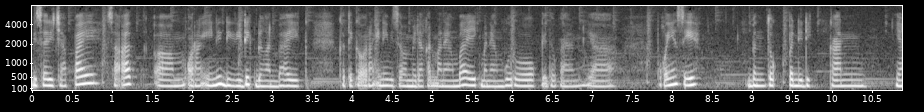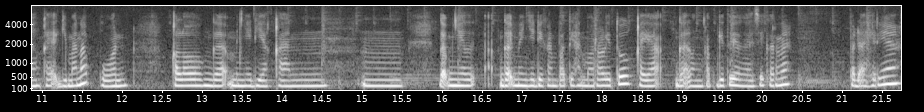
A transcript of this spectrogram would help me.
bisa dicapai saat um, orang ini dididik dengan baik. Ketika orang ini bisa membedakan mana yang baik mana yang buruk gitu kan. Ya pokoknya sih bentuk pendidikan yang kayak gimana pun kalau nggak menyediakan nggak mm, nggak menyediakan pelatihan moral itu kayak nggak lengkap gitu ya nggak sih? Karena pada akhirnya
